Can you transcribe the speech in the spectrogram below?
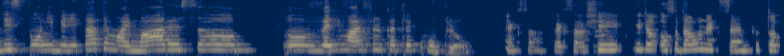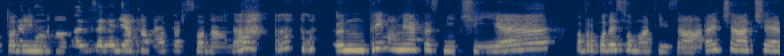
disponibilitate mai mare să uh, venim altfel către cuplu. Exact, exact. Și uite, o să dau un exemplu, tot, tot din uh, viața mea personală. în prima mea căsnicie, apropo de somatizare, ceea ce,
